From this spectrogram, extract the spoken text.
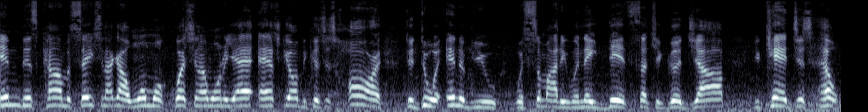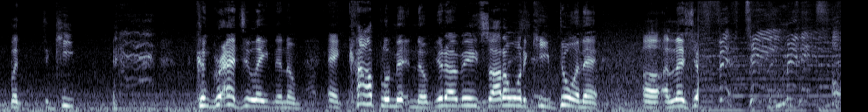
end this conversation. I got one more question I want to ask y'all because it's hard to do an interview with somebody when they did such a good job. You can't just help but to keep congratulating them and complimenting them. You know what I mean? So I don't want to keep doing that uh, unless y'all. 15 minutes of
